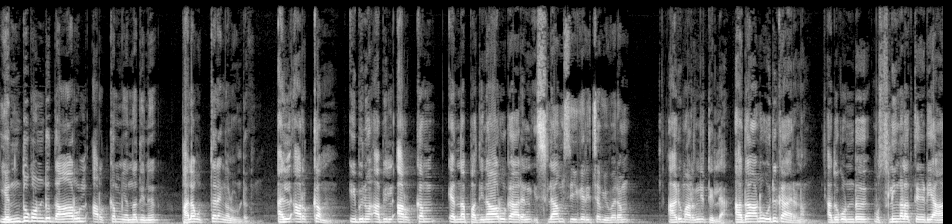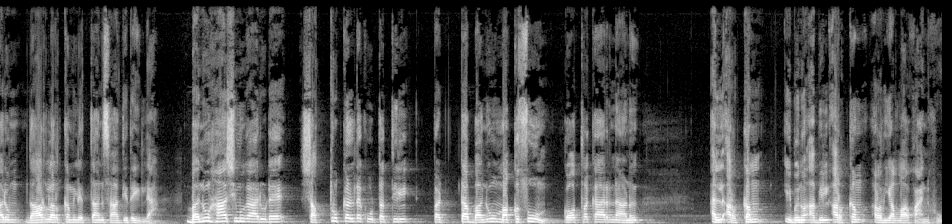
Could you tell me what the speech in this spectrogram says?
എന്തുകൊണ്ട് ദാറുൽ അർക്കം എന്നതിന് പല ഉത്തരങ്ങളുണ്ട്? അൽ അർക്കം ഇബിനു അബിൽ അർക്കം എന്ന പതിനാറുകാരൻ ഇസ്ലാം സ്വീകരിച്ച വിവരം ആരും അറിഞ്ഞിട്ടില്ല. അതാണ് ഒരു കാരണം. അതുകൊണ്ട് മുസ്ലിങ്ങളെ തേടി ആരും ദാറുൽ അർക്കമിൽ എത്താൻ സാധ്യതയില്ല. ബനു ഹാഷിമുകാരുടെ ശത്രുക്കളുടെ കൂട്ടത്തിൽ പെട്ട ബനു മഖ്സൂം ഗോത്രക്കാരനാണ് അൽ അർക്കം ഇബിനു അബിൽ അർക്കം റതിയല്ലാഹു അൻഹു.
